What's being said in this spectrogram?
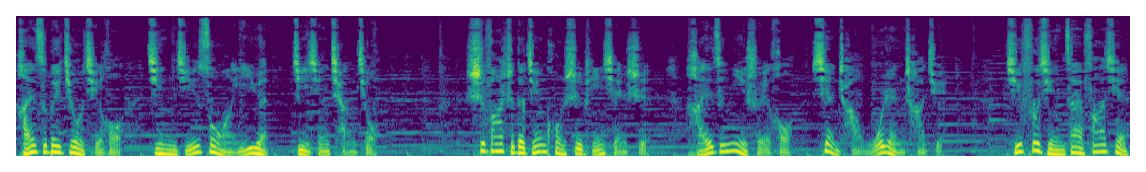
孩子被救起后，紧急送往医院进行抢救。事发时的监控视频显示，孩子溺水后现场无人察觉。其父亲在发现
